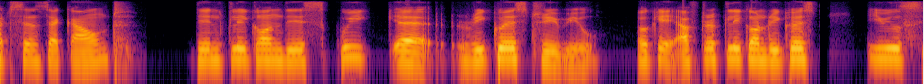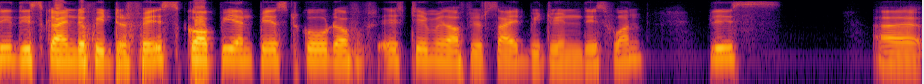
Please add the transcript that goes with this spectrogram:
adsense account then click on this quick uh, request review. Okay after click on request you will see this kind of interface. Copy and paste code of html of your site between this one. Please uh,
